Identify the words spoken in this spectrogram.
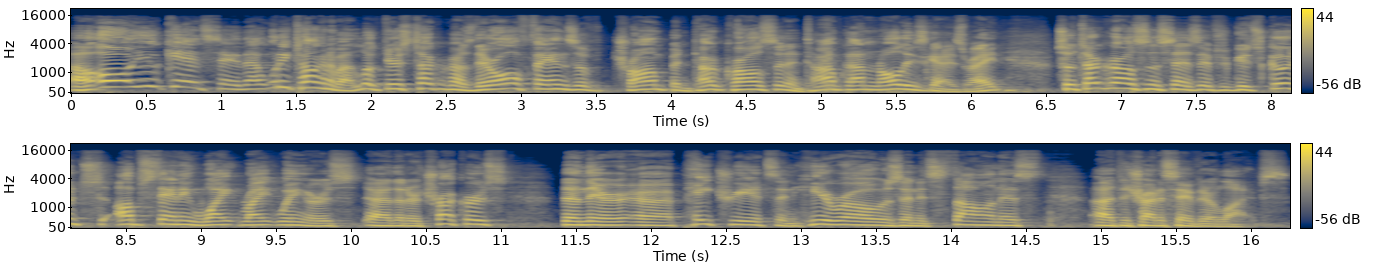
Uh, oh, you can't say that. What are you talking about? Look, there's Tucker Carlson. They're all fans of Trump and Tucker Carlson and Tom Cotton and all these guys, right? So Tucker Carlson says if it's good, upstanding white right wingers that are truckers then they're uh, patriots and heroes and it's Stalinists uh, to try to save their lives.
